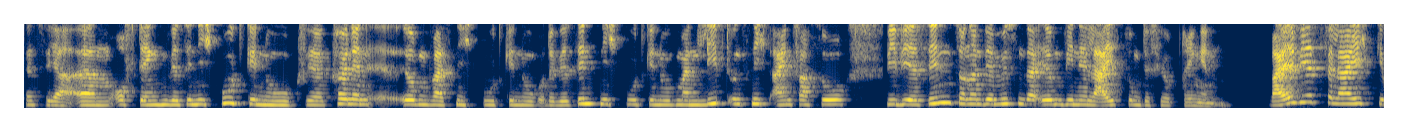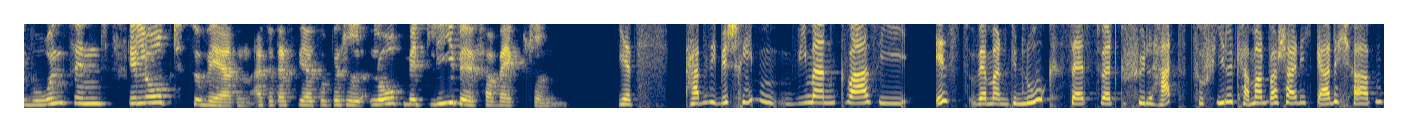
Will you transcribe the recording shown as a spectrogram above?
dass wir ähm, oft denken, wir sind nicht gut genug, wir können äh, irgendwas nicht gut genug oder wir sind nicht gut genug. Man liebt uns nicht einfach so, wie wir sind, sondern wir müssen da irgendwie eine Leistung dafür bringen. Weil wir es vielleicht gewohnt sind, gelobt zu werden. Also, dass wir so ein bisschen Lob mit Liebe verwechseln. Jetzt haben Sie beschrieben, wie man quasi ist, wenn man genug Selbstwertgefühl hat, zu viel kann man wahrscheinlich gar nicht haben,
